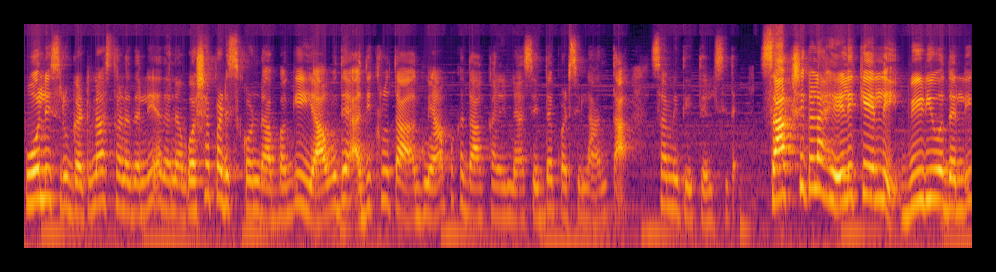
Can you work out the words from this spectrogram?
ಪೊಲೀಸರು ಘಟನಾ ಸ್ಥಳದಲ್ಲಿ ಅದನ್ನ ವಶಪಡಿಸಿಕೊಂಡ ಬಗ್ಗೆ ಯಾವುದೇ ಅಧಿಕೃತ ಜ್ಞಾಪಕ ದಾಖಲೆಯನ್ನ ಸಿದ್ಧಪಡಿಸಿಲ್ಲ ಅಂತ ಸಮಿತಿ ತಿಳಿಸಿದೆ. ಸಾಕ್ಷಿಗಳ ಹೇಳಿಕೆಯಲ್ಲಿ ವಿಡಿಯೋದಲ್ಲಿ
